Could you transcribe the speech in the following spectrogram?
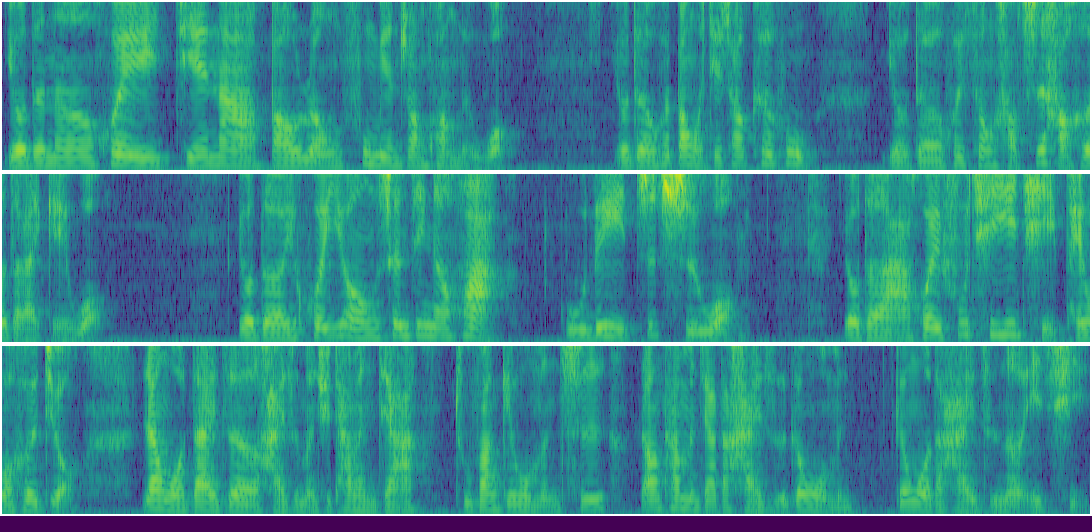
有的呢会接纳包容负面状况的我，有的会帮我介绍客户，有的会送好吃好喝的来给我，有的会用圣经的话鼓励支持我，有的啊会夫妻一起陪我喝酒，让我带着孩子们去他们家煮饭给我们吃，让他们家的孩子跟我们跟我的孩子呢一起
